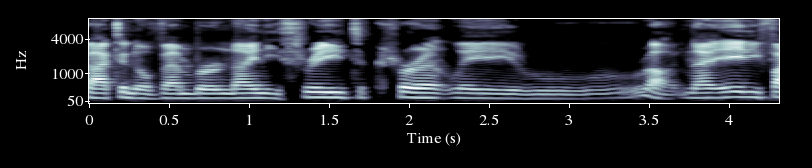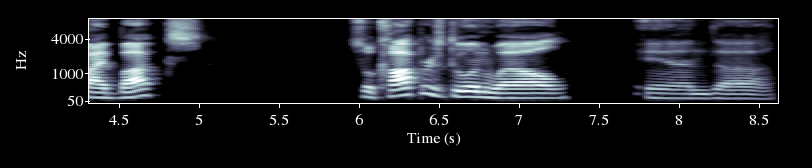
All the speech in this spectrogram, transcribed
back in November 93 to currently well, 85 bucks. So copper's doing well and uh,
